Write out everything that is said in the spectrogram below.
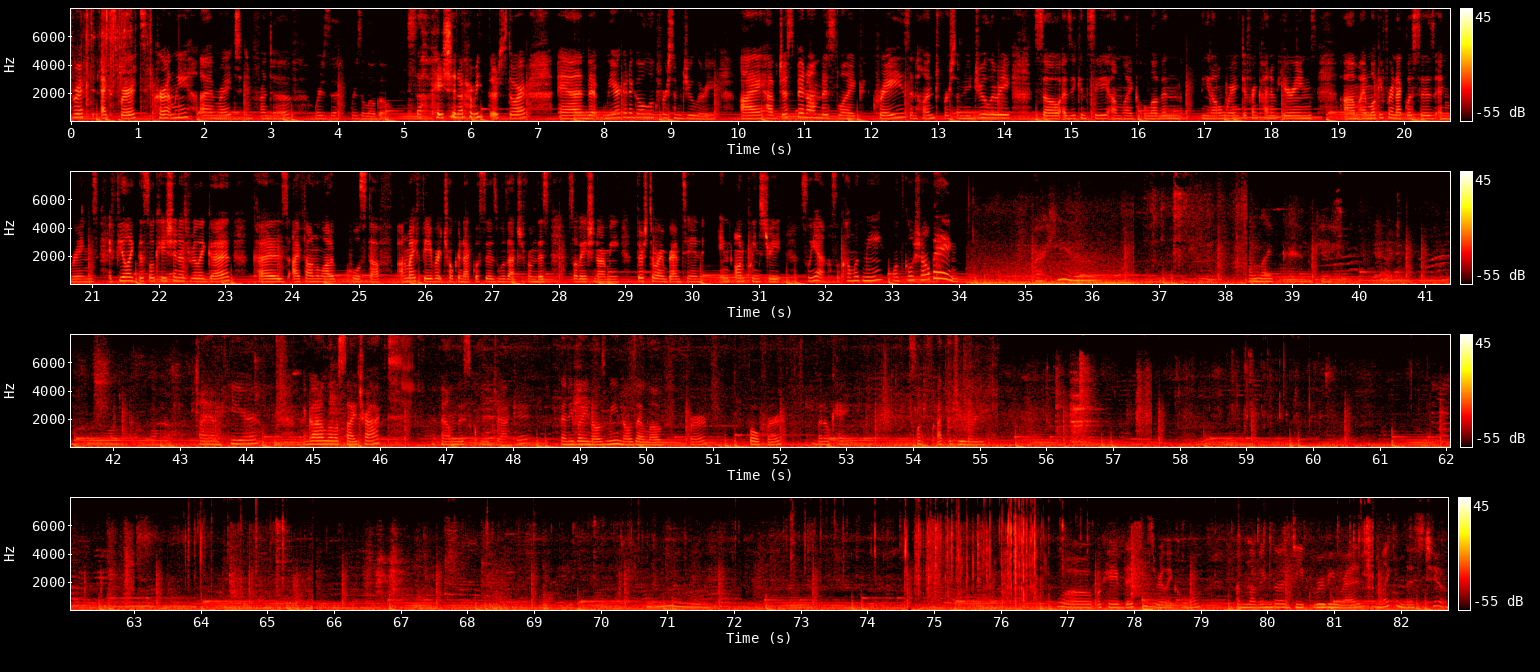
thrift expert. Currently, I'm right in front of where's the where's the logo? Salvation army thrift store. And we are gonna go look for some jewelry. I have just been on this like craze and hunt for some new jewelry. So as you can see i'm like loving you know wearing different kind of earrings. Um, i'm looking for necklaces and rings. I feel like this location is really good because i found a lot of cool stuff. One of my favorite choker necklaces was actually from this salvation army thrift store in brampton in on queen street. So yeah so come with me. Let's go shop shopping. We're here. I like, okay. I am here. I got a little sidetracked. I found this cool jacket. If anybody knows me, knows I love fur, faux fur, but okay. Let's look at the jewelry. Okay, this is really cool. I'm loving the deep ruby red. I'm liking this too.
